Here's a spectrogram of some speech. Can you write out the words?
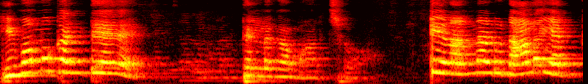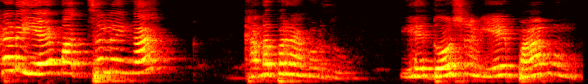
హిమము కంటే తెల్లగా మార్చు. ఈయన అన్నాడు నాలో ఎక్కడ ఏ మచ్చలేగా కనపరాకూడదు ఏ దోషం ఏ పాపం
